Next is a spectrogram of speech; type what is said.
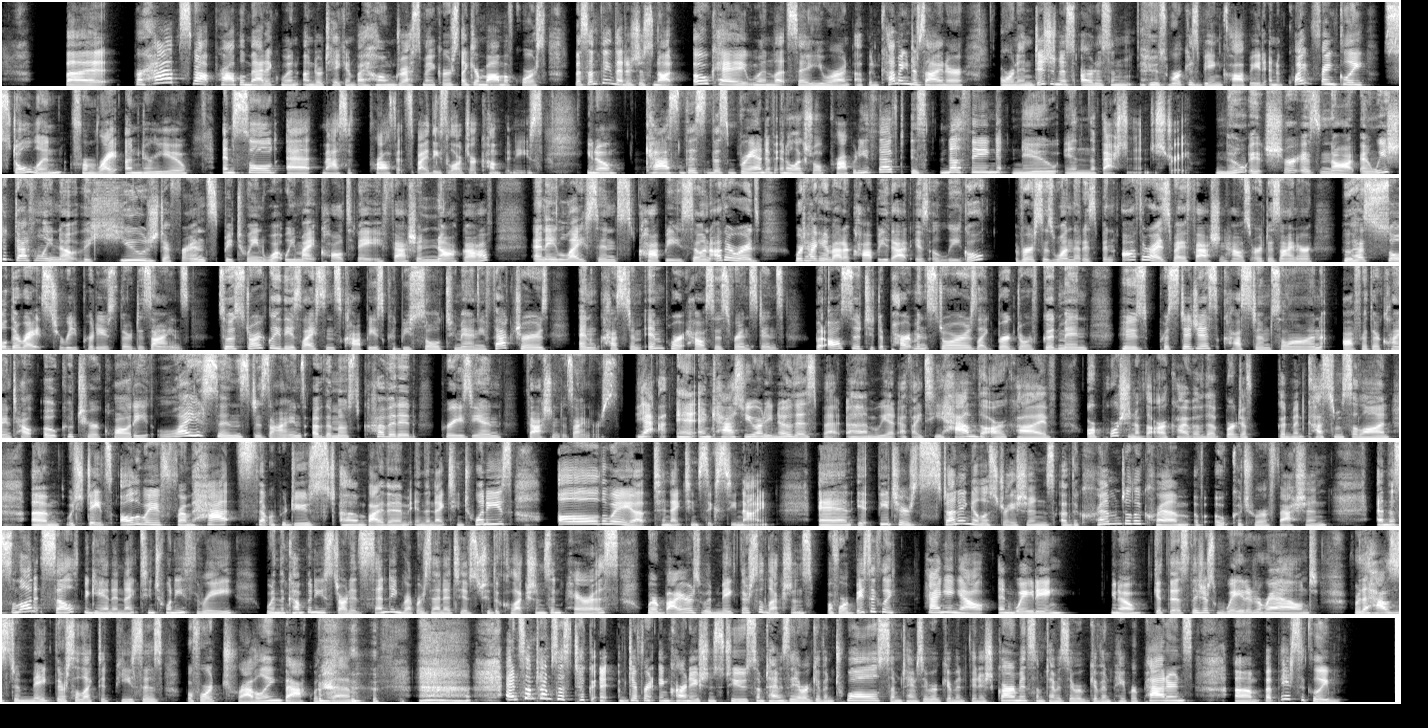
But Perhaps not problematic when undertaken by home dressmakers, like your mom, of course, but something that is just not okay when, let's say, you are an up and coming designer or an indigenous artisan whose work is being copied and, quite frankly, stolen from right under you and sold at massive profits by these larger companies. You know, Cass, this, this brand of intellectual property theft is nothing new in the fashion industry. No, it sure is not. And we should definitely note the huge difference between what we might call today a fashion knockoff and a licensed copy. So, in other words, we're talking about a copy that is illegal versus one that has been authorized by a fashion house or designer who has sold the rights to reproduce their designs. So, historically, these licensed copies could be sold to manufacturers and custom import houses, for instance, but also to department stores like Bergdorf Goodman, whose prestigious costume salon offer their clientele haute couture quality licensed designs of the most coveted Parisian fashion designers. Yeah, and, and Cass, you already know this, but um, we at FIT have the archive or portion of the archive of the Bergdorf Goodman Custom Salon, um, which dates all the way from hats that were produced um, by them in the 1920s all the way up to 1969 and it features stunning illustrations of the creme de la creme of haute couture fashion. And the salon itself began in 1923 when the company started sending representatives to the collections in Paris, where buyers would make their selections before basically hanging out and waiting you know, get this, they just waited around for the houses to make their selected pieces before traveling back with them. and sometimes this took uh, different incarnations too. Sometimes they were given toiles, sometimes they were given finished garments, sometimes they were given paper patterns. Um, but basically,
